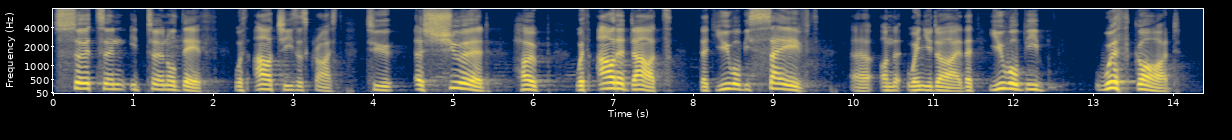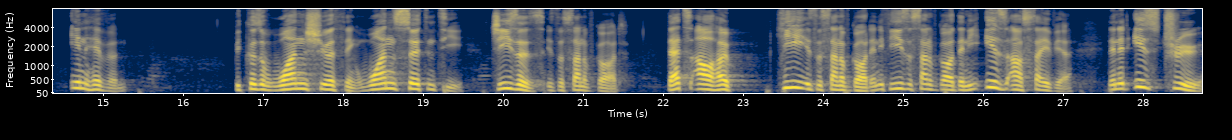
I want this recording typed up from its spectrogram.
certain eternal death without Jesus Christ to assured hope without a doubt that you will be saved uh, on the, when you die, that you will be with God in heaven because of one sure thing, one certainty Jesus is the Son of God. That's our hope. He is the Son of God. And if He is the Son of God, then He is our Savior. Then it is true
